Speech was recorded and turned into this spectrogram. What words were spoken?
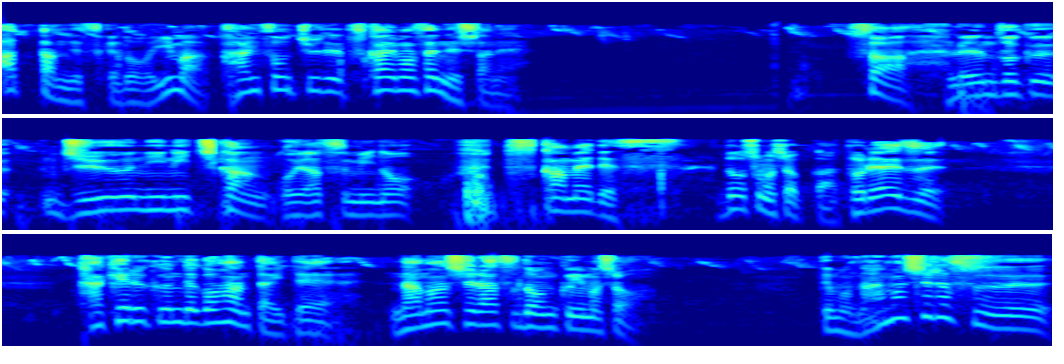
あったんですけど、今改装中で使えませんでしたね。さあ、連続12日間お休みの2日目です。どうしましょうか？とりあえず、たけるくんでご飯炊いて、生しらす丼食いましょう。でも生しらす、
